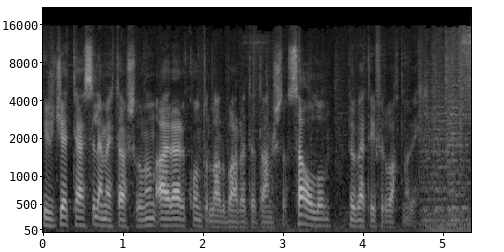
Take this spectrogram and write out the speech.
birgə təhsil əməkdaşlığının ayrı-ayrı konturları barədə danışdıq. Sağ olun, növbəti efir vaxtına dək.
